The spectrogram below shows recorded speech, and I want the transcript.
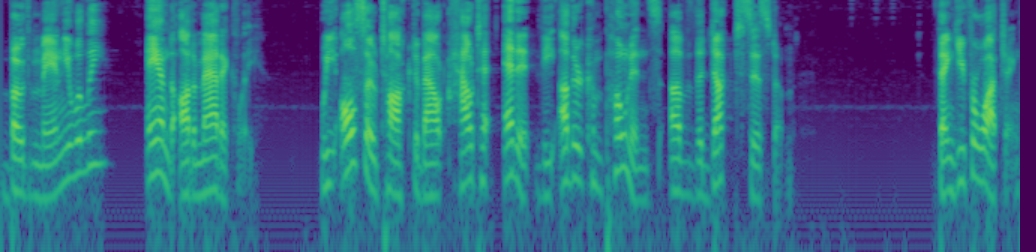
both manually and automatically. We also talked about how to edit the other components of the duct system. Thank you for watching.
